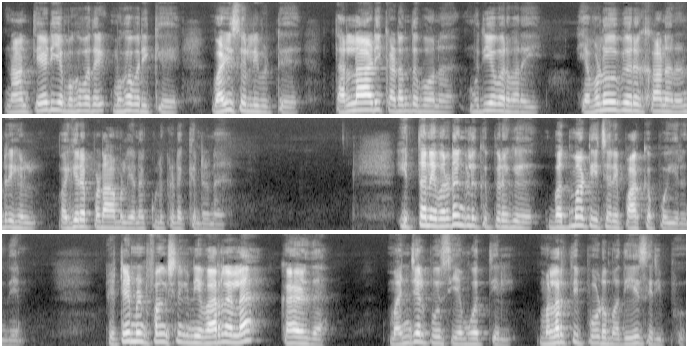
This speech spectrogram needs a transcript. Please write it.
நான் தேடிய முகவரி முகவரிக்கு வழி சொல்லிவிட்டு தள்ளாடி கடந்து போன முதியவர் வரை எவ்வளவு பேருக்கான நன்றிகள் பகிரப்படாமல் எனக்குள் கிடக்கின்றன. இத்தனை வருடங்களுக்கு பிறகு பத்மா டீச்சரை பார்க்க போயிருந்தேன். ரிட்டைர்மெண்ட் ஃபங்க்ஷனுக்கு நீ வரலல்ல? கழுத. மஞ்சள் பூசிய முகத்தில் மலர்த்தி போடும் அதே சிரிப்பு.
